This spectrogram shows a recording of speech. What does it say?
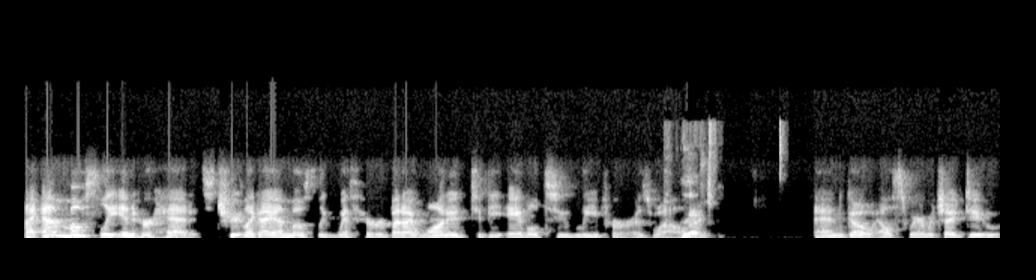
I am mostly in her head. It's true. Like I am mostly with her, but I wanted to be able to leave her as well. Right. And go elsewhere, which I do.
